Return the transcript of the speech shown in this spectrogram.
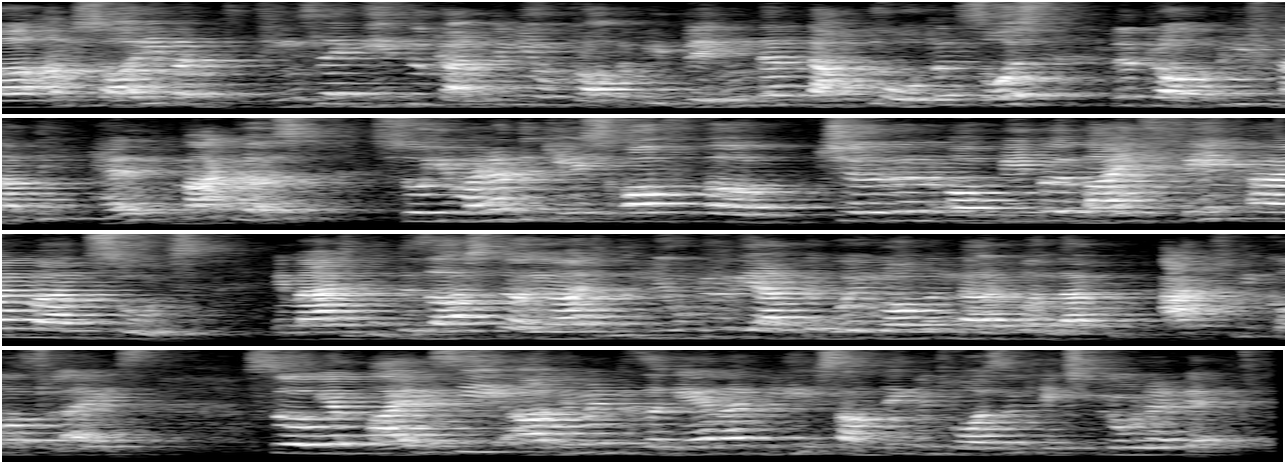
Uh, I'm sorry, but things like these will continue, probably bringing them down to open source will probably, if nothing, help matters. So you might have the case of uh, children or people buying fake Iron Man suits. Imagine the disaster, imagine the nuclear reactor going wrong on that one, that actually cost lives. So your piracy argument is again, I believe, something which wasn't explored at depth.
